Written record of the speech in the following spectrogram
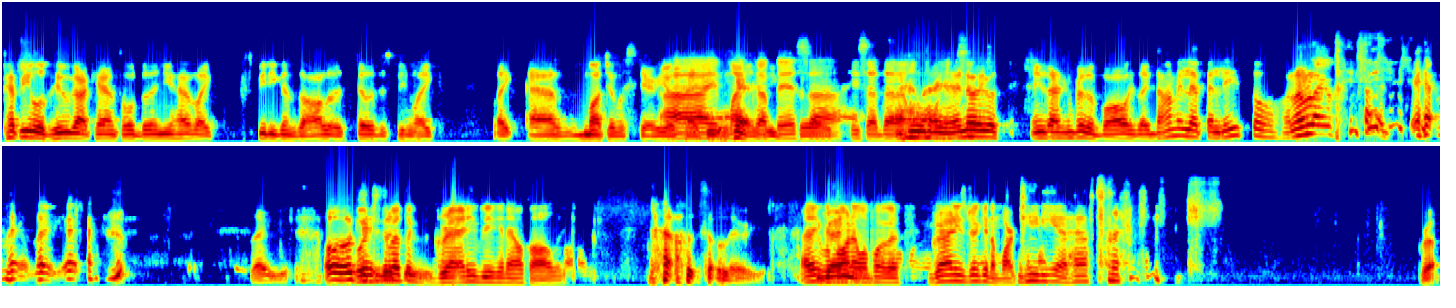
Pepe Le Pew got canceled, but then you have like Speedy Gonzalez still just being like like as much of a stereotype. Ay, as my he He said that. Like, I know he was, and he's asking for the ball. He's like, "Dame le pelito," and I'm like, God damn it, like, like, oh, okay. What did you think about the granny being an alcoholic? That was hilarious. I think The LeBron granny- at one point Granny's drinking a martini at halftime. bro.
